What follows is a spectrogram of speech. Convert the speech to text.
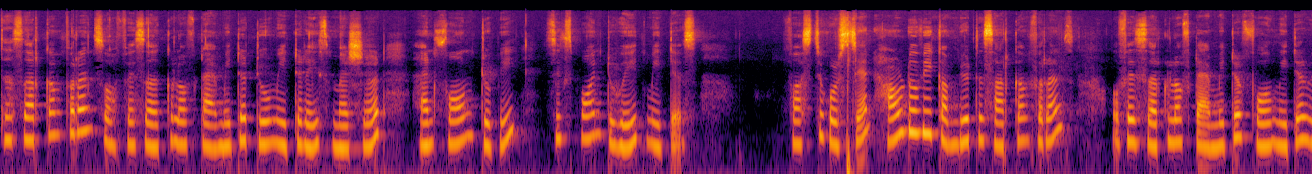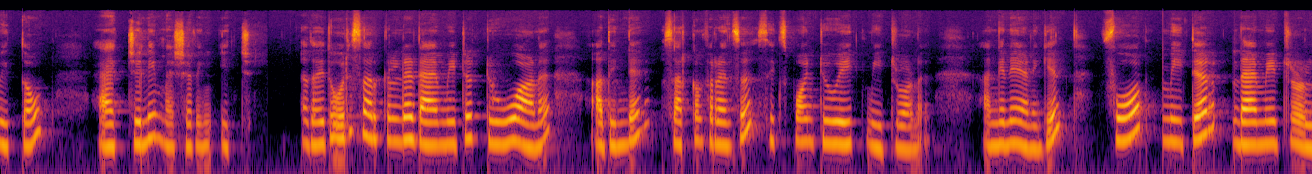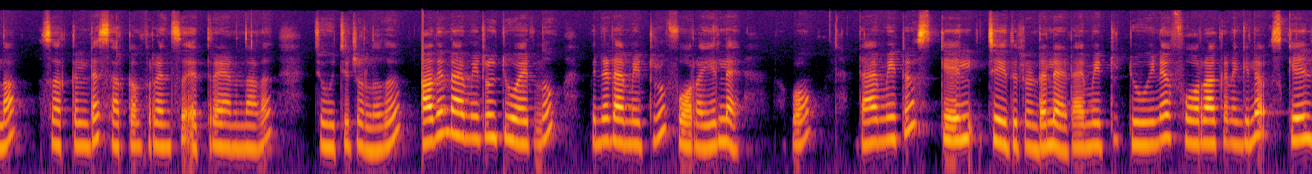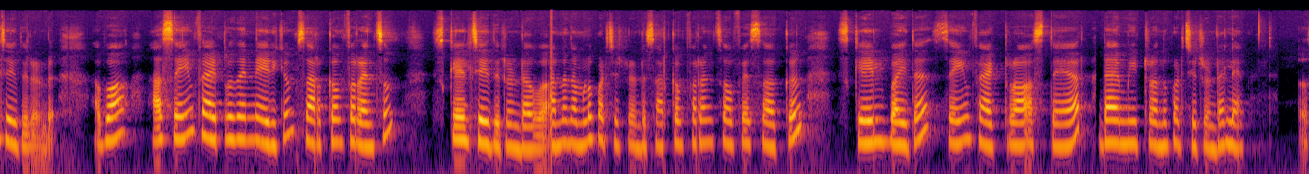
The circumference of a circle of diameter 2 meter is measured and found to be 6.28 meters. First question How do we compute the circumference of a circle of diameter 4 meter without actually measuring it? അതായത് ഒരു സർക്കിളിന്റെ diameter two ആണ് അതിന്റെ circumference six point two eight മീറ്ററുമാണ് അങ്ങനെയാണെങ്കിൽ four metre ഡയമീറ്ററുള്ള സർക്കിളിന്റെ circumference എത്രയാണെന്നാണ് ചോദിച്ചിട്ടുള്ളത്. ആദ്യം ഡയമീറ്റർ ടു ആയിരുന്നു. പിന്നെ ഡയമീറ്റർ ഫോർ ആയി അല്ലേ? അപ്പോൾ ഡയമീറ്റർ സ്കെയിൽ ചെയ്തിട്ടുണ്ട് അല്ലേ? ഡയമീറ്റർ ടുവിനെ ഫോർ ആക്കണമെങ്കിൽ സ്കെയിൽ ചെയ്തിട്ടുണ്ട്. അപ്പോൾ ആ സെയിം ഫാക്ടർ തന്നെ ആയിരിക്കും സർക്കംഫറൻസും സ്കെയിൽ ചെയ്തിട്ടുണ്ടാവുക. കാരണം നമ്മൾ പഠിച്ചിട്ടുണ്ട് circumference of a circle scale by the same factor as their diameter എന്ന് പഠിച്ചിട്ടുണ്ട് അല്ലേ?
